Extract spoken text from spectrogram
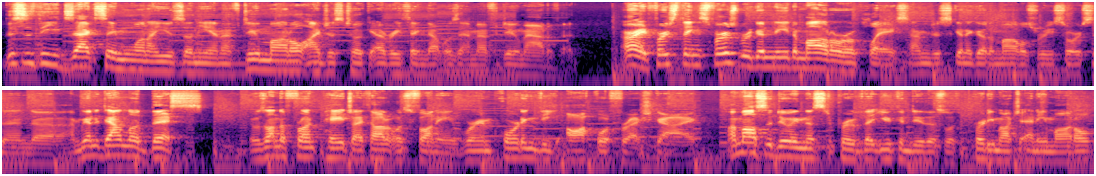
This is the exact same one I used on the MF Doom model, I just took everything that was MF Doom out of it. Alright, first things first, we're gonna need a model replace. I'm just gonna go to Models Resource and uh, I'm gonna download this. It was on the front page, I thought it was funny. We're importing the Aquafresh guy. I'm also doing this to prove that you can do this with pretty much any model.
